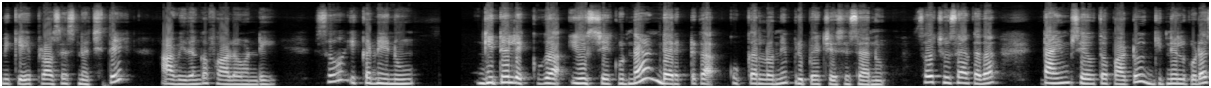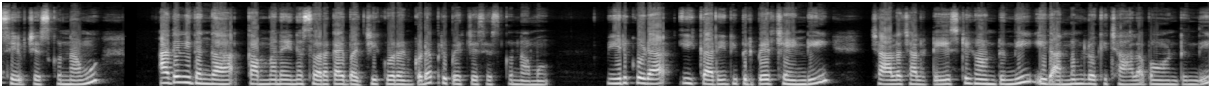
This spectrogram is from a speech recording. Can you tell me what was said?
మీకు ఏ ప్రాసెస్ నచ్చితే ఆ విధంగా ఫాలో అవ్వండి. సో ఇక్కడ నేను గిన్నెలు ఎక్కువగా యూస్ చేయకుండా డైరెక్ట్గా కుక్కర్లోనే ప్రిపేర్ చేసేసాను. సో చూసారు కదా టైం సేవ్తో పాటు గిన్నెలు కూడా సేవ్ చేసుకున్నాము. అదేవిధంగా కమ్మనైన సొరకాయ బజ్జీ కూరను కూడా ప్రిపేర్ చేసేసుకున్నాము. మీరు కూడా ఈ కర్రీని ప్రిపేర్ చేయండి. చాలా చాలా టేస్టీగా ఉంటుంది. ఇది అన్నంలోకి చాలా బాగుంటుంది.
